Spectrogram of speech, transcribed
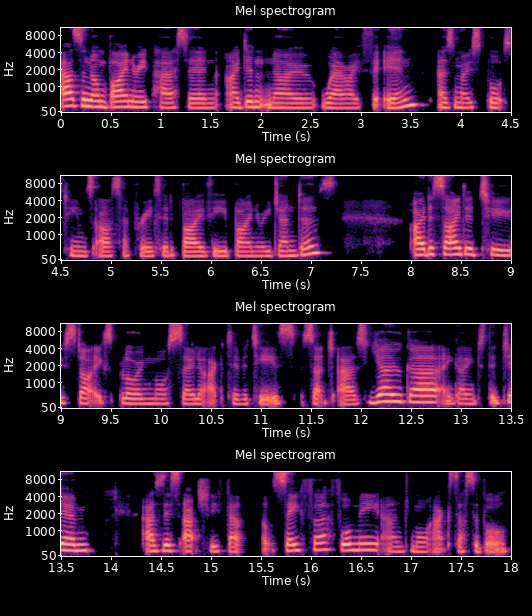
As a non binary person, I didn't know where I fit in, as most sports teams are separated by the binary genders. I decided to start exploring more solo activities such as yoga and going to the gym, as this actually felt safer for me and more accessible.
